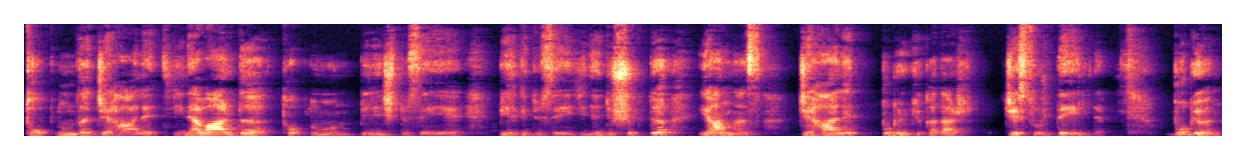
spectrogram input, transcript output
toplumda cehalet yine vardı. Toplumun bilinç düzeyi, bilgi düzeyi yine düşüktü. Yalnız cehalet bugünkü kadar cesur değildi. Bugün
